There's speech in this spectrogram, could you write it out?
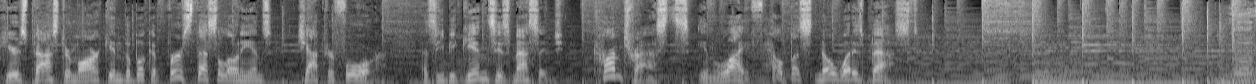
here's Pastor Mark in the book of 1 Thessalonians, chapter 4, as he begins his message Contrasts in life help us know what is best. Lord.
